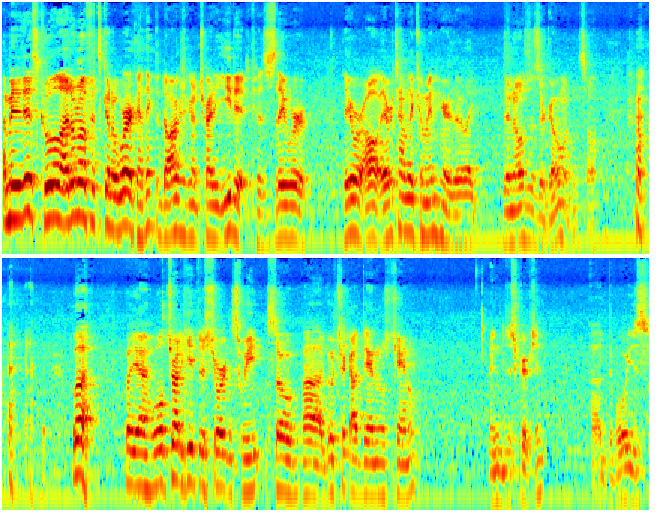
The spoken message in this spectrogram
I mean, it is cool. I don't know if it's gonna work. I think the dogs are gonna try to eat it because they were, they were all every time they come in here, they're like their noses are going. So. but but yeah, we'll try to keep this short and sweet. So uh, go check out Daniel's channel. in the description. Uh, Du Bois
